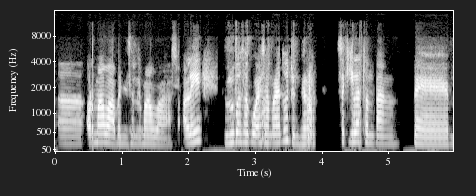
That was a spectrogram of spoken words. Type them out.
eh, Ormawa, penjelasan Ormawa. Soalnya dulu pas aku SMA itu denger sekilas tentang BEM,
